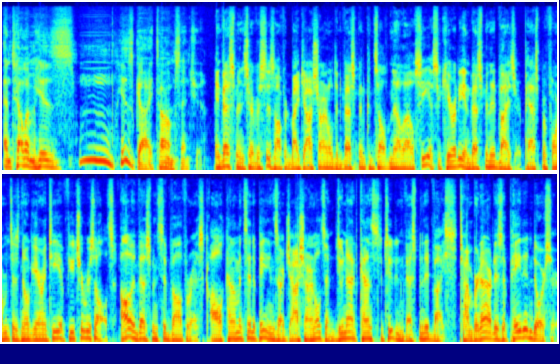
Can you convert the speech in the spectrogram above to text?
and tell him his hmm, his guy Tom sent you. Investment services offered by Josh Arnold Investment Consultant LLC, a security investment advisor. Past performance is no guarantee of future results. All investments involve risk. All comments and opinions are Josh Arnold's and do not constitute investment advice. Tom Barnard is a paid endorser.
